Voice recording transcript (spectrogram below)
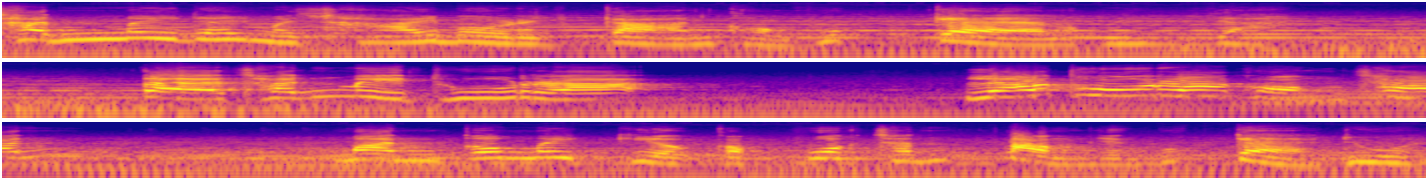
ฉันไม่ได้มาใช้บริการของพวกแกหรอกนิยะแต่ฉันมีธุระ แล้วธุระของฉัน มันก็ไม่เกี่ยวกับพวกฉันต่ำอย่างพวกแกด้วย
